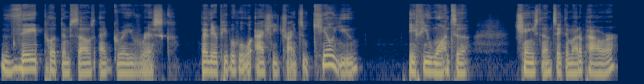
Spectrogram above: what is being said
they put themselves at grave risk. That there are people who will actually try to kill you if you want to change them, take them out of power,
